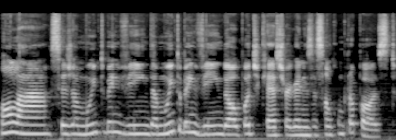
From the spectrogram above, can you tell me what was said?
Olá, seja muito bem-vinda, muito bem-vindo ao podcast Organização com Propósito.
